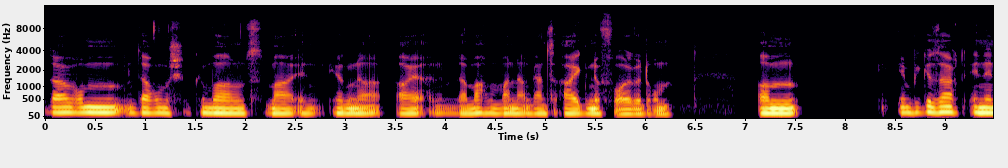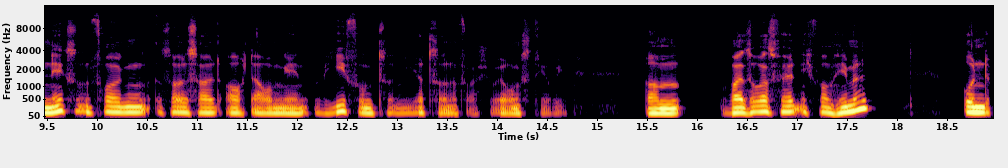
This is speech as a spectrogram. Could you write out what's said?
darum, darum kümmern wir uns mal in irgendeiner, da machen wir mal eine ganz eigene Folge drum. Ähm, wie gesagt, in den nächsten Folgen soll es halt auch darum gehen, wie funktioniert so eine Verschwörungstheorie. Ähm, weil sowas fällt nicht vom Himmel. Und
